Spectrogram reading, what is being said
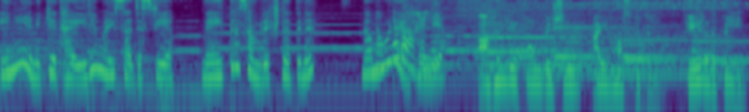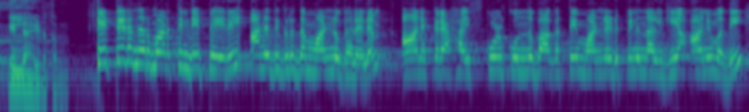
ഇനി എനിക്ക് ധൈര്യമായി സജസ്റ്റ് ചെയ്യാം. നേത്ര സംരക്ഷണത്തിന് നമ്മുടെ Ahalya. Ahalya. Foundation eye hospital കേരളത്തിൽ എല്ലായിടത്തും. കെട്ടിട നിർമ്മാണത്തിന്റെ പേരിൽ അനധികൃത മണ്ണുഖനനം ആനക്കര ഹൈസ്കൂൾ കുന്നുഭാഗത്തെ മണ്ണെടുപ്പിന് നൽകിയ അനുമതി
